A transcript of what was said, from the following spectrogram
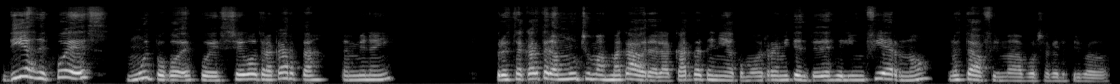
Días después, muy poco después, llegó otra carta también ahí, pero esta carta era mucho más macabra. La carta tenía como remitente desde el infierno, no estaba firmada por Jack el Estripador.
